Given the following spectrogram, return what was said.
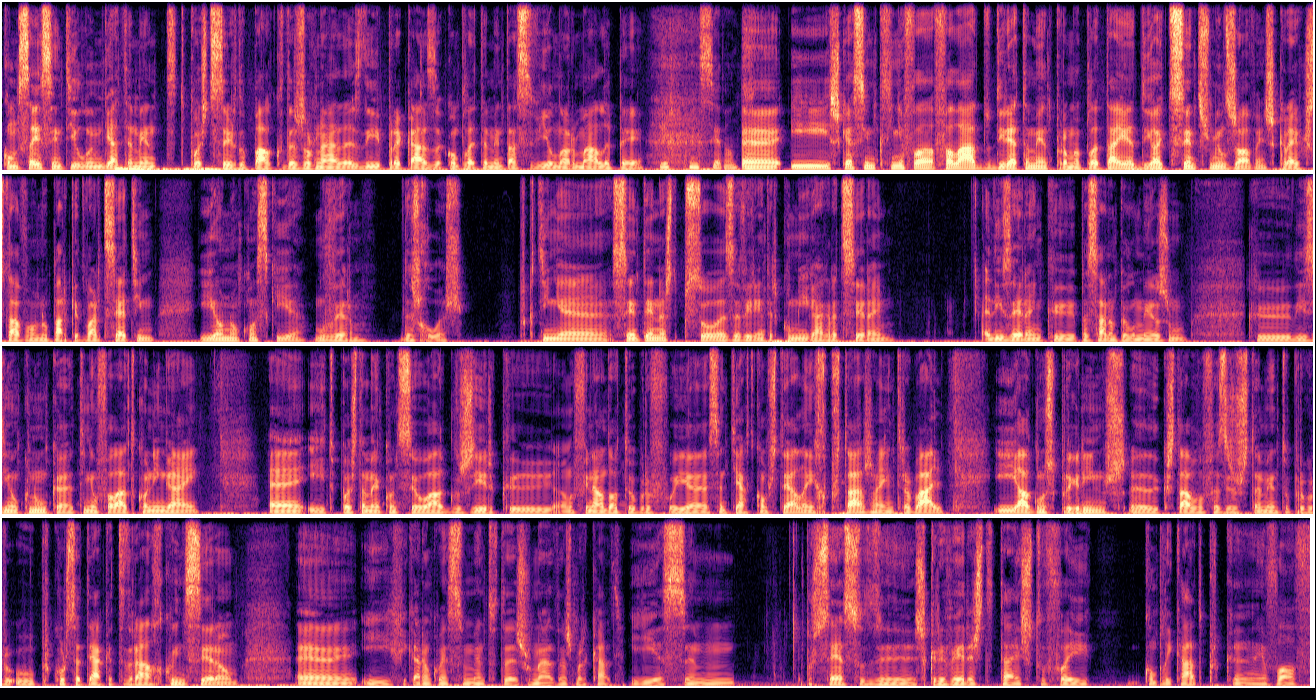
comecei a senti-lo imediatamente depois de sair do palco das jornadas, de ir para casa completamente à civil, normal, a pé. E reconheceram-te? Uh, e esqueci-me que tinha falado diretamente para uma plateia de 800 mil jovens, creio que estavam no Parque Eduardo VII, e eu não conseguia mover-me das ruas. Porque tinha centenas de pessoas a virem ter comigo a agradecerem-me, a dizerem que passaram pelo mesmo, que diziam que nunca tinham falado com ninguém Uh, e depois também aconteceu algo giro que no final de outubro fui a Santiago de Compostela em reportagem, em trabalho, e alguns peregrinos uh, que estavam a fazer justamente o, o percurso até à Catedral reconheceram-me uh, e ficaram com esse momento das jornadas marcado. E esse um, processo de escrever este texto foi complicado porque envolve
